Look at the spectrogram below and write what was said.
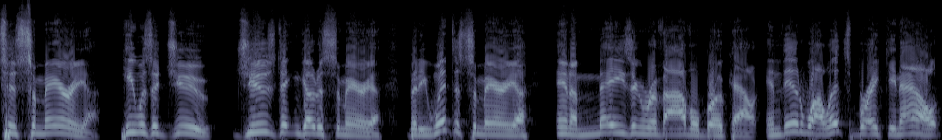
to Samaria. He was a Jew. Jews didn't go to Samaria, but he went to Samaria. An amazing revival broke out. And then while it's breaking out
